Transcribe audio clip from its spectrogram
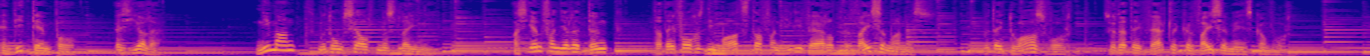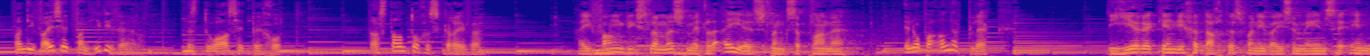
en die tempel is julle. Niemand moet homself mislei nie. As een van julle dink dat hy volgens die maatstaf van hierdie wêreld 'n wyse man is, moet hy dwaas word sodat hy werklik 'n wyse mens kan word. Want die wysheid van hierdie wêreld is dwaasheid by God. Daar staan tog geskrywe: Hy vang die slimmes met hulle eie slinkse planne. En op 'n ander plek: Die Here ken die gedagtes van die wyse mense en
